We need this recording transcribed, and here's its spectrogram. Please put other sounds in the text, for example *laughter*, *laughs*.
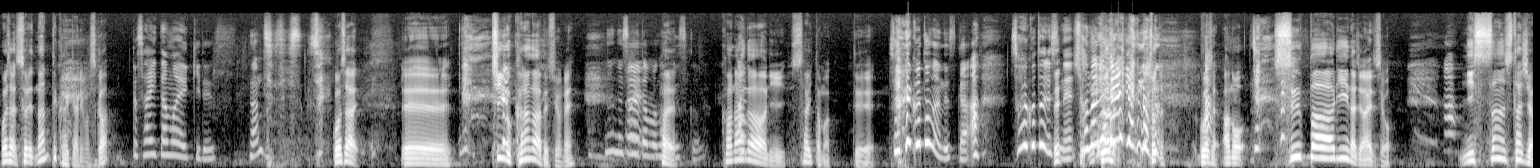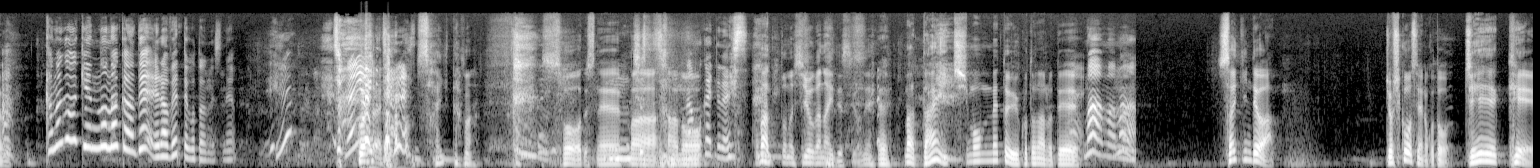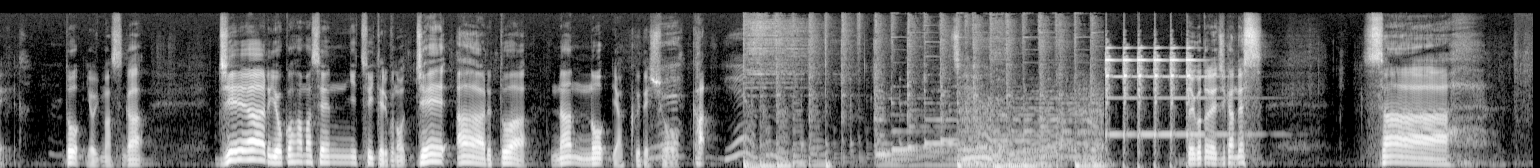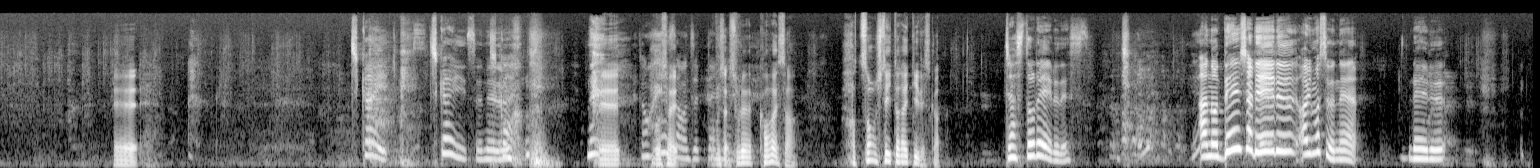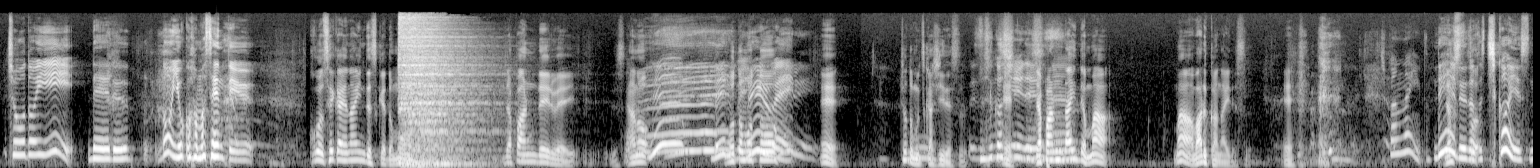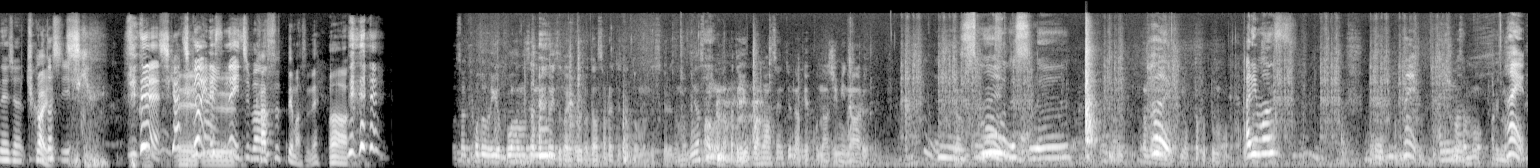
ごめんなさいそれなんて書いてありますか？埼玉駅です。なんでですか？ごめんなさい、えー、チーム神奈川ですよね。なんで埼玉はいなんですか、神奈川に埼玉って。そういうことなんですか？あそういうことですね。神奈川ごめんなさい。ちょっとごめんなさい。あのスーパーアリーナじゃないですよ。日産スタジアム。神奈川県の中で選べってことなんですね。ごめんなさい。埼玉。そうですね、まああ何もの書いてないです。まあ本当のしようがないですよね。えまあ第一問目ということなので、まあまあまあ。最近では女子高生のことを JK と呼びますが JR 横浜線についているこの JR とは何の略でしょうか、えー、わかんない。ということで時間です。さあえ近い近いですよねでも。ー *laughs* えー *laughs* 川ごめんなさい。それ川林さん発音していただいていいですか？ジャストレールです。あの電車レールありますよね。レール。ちょうどいいレールの横浜線っていう。ここ正解はないんですけども、ジャパンレールウェイですね。あの、もともと、ええ、ちょっと難しいです。難しいです、ね。ええ。ジャパンラインでもまあ、まあ悪くはないです。ええ、*laughs* ジャパンラインレールだと近いですねじゃあ。近い私近い。ですね一番。かすってますね。あ *laughs* 先ほど横浜線のクイズがいろいろ出されてたと思うんですけれども皆さんの中で横浜線というのは結構馴染みのある、そうですね。あのはい。乗ったこともありますはいあり島さんもありますはい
